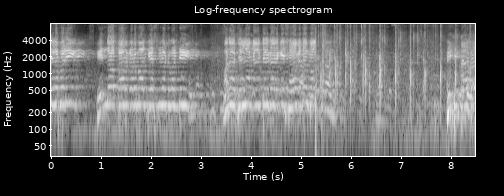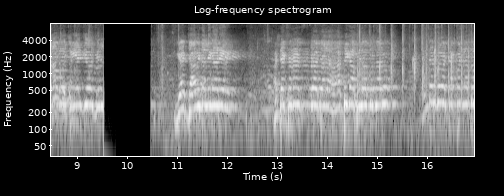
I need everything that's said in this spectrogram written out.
నిలబడి ఎన్నో కార్యక్రమాలు చేస్తున్నటువంటి మన జిల్లా కలెక్టర్ గారికి స్వాగతం పలుకుతున్నాం. ఇటు కార్యక్రమంలో జిల్లా జావేద్ గారి అధ్యక్షత చాలా హ్యాపీగా ఫీల్ అవుతున్నారు. అందరు కూడా చెప్పట్లతో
